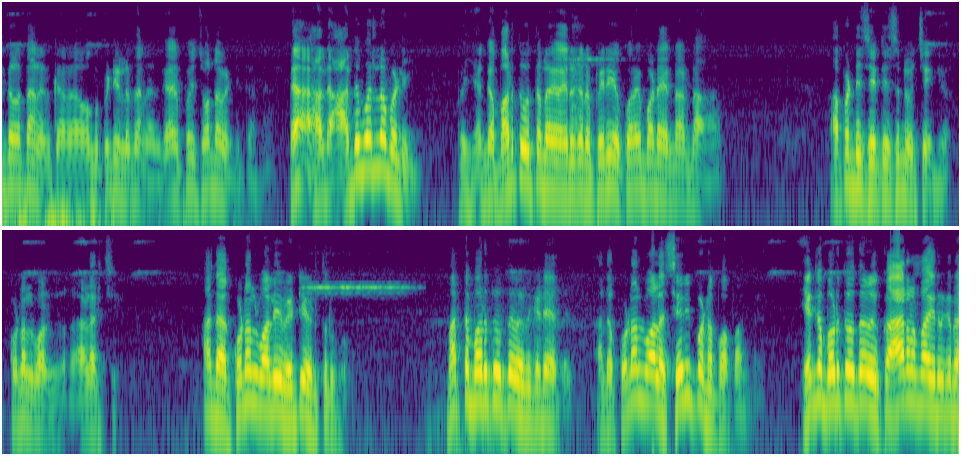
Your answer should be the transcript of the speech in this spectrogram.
இதில் தானே இருக்காரு. அவங்க பிடியில் தானே இருக்காரு. போய் சொல்ல வேண்டியதானே அது அது வரல வழி. இப்போ எங்கள் மருத்துவத்தில் இருக்கிற பெரிய குறைபாடு என்னென்னா அப்பண்டிசைட்டிஸ்னு வச்சுக்கோங்க குடல் வால் அலர்ச்சி அந்த குடல் வாலையும் வெட்டி எடுத்துருவோம். மற்ற மருத்துவத்தில் அது கிடையாது. அந்த குடல்வாலை சரி பண்ண பார்ப்பாங்க. எங்கள் மருத்துவத்தில் காரணமாக இருக்கிற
